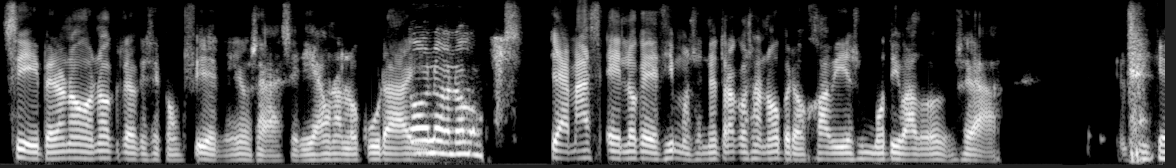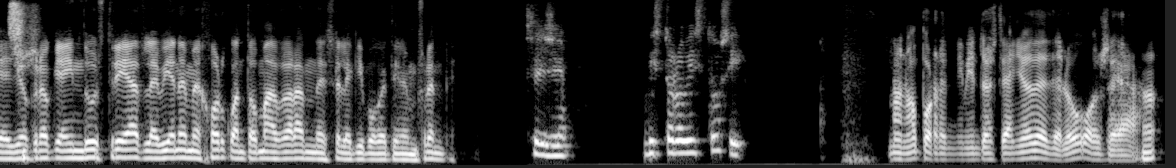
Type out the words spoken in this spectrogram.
sí, pero no, no creo que se confíen, ¿eh? O sea, sería una locura. No, y, no, no. y además es lo que decimos, en otra cosa no, pero Javi es un motivador, o sea, Y que yo creo que a Industrias le viene mejor cuanto más grande es el equipo que tiene enfrente. Sí, sí. Visto lo visto, sí. no, no, por rendimiento este año, desde luego, o sea. Ah.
